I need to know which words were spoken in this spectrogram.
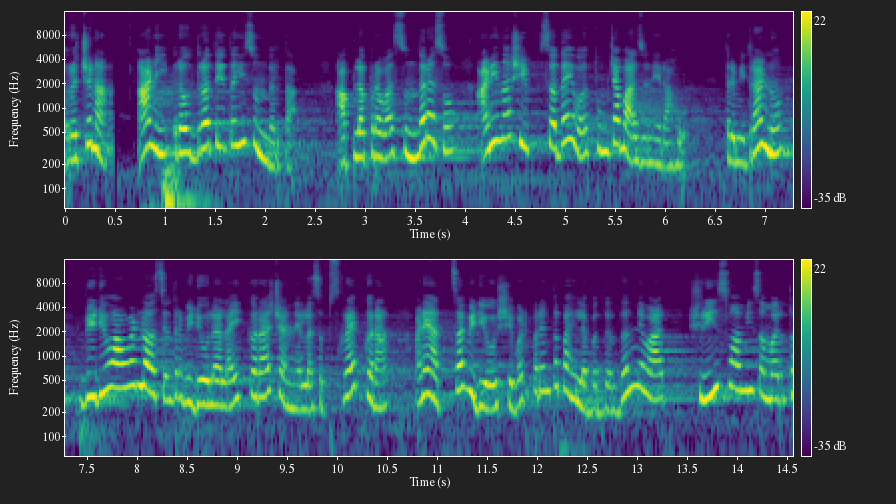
रचना आणि रौद्रतेतही सुंदरता. आपला प्रवास सुंदर असो आणि नशीब सदैव तुमच्या बाजूने राहो. तर मित्रांनो व्हिडिओ आवडला असेल तर व्हिडिओला लाईक करा चॅनलला सबस्क्राईब करा आणि आजचा व्हिडिओ शेवटपर्यंत पाहिल्याबद्दल धन्यवाद. श्री स्वामी समर्थ.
